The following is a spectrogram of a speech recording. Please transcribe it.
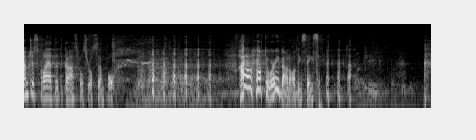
I'm just glad that the gospel's real simple. I don't have to worry about all these things. All right,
